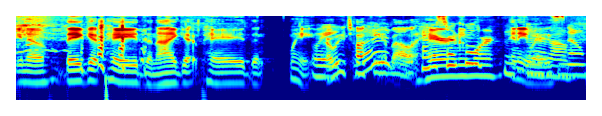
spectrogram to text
You know, they get paid, then I get paid, then wait, Wait, are we talking what? about What hair anymore? Mm, I Anyways, know. No.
